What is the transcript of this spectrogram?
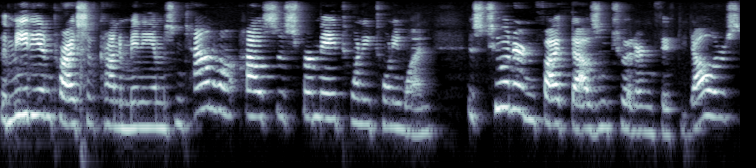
The median price of condominiums and townhouses for May 2021 is $205,250,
